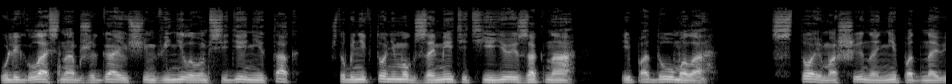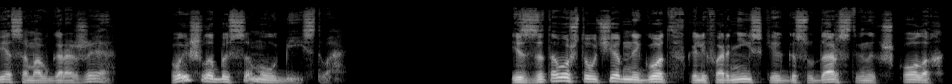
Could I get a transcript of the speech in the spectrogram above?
Улеглась на обжигающем виниловом сиденье так, чтобы никто не мог заметить ее из окна — и подумала, стой машина не под навесом, а в гараже, вышло бы самоубийство. Из-за того, что учебный год в калифорнийских государственных школах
